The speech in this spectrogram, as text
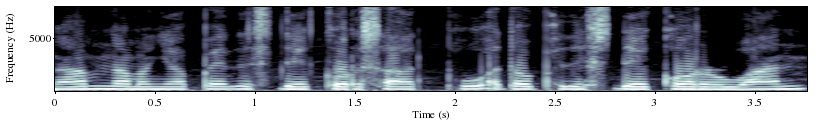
namanya Palace Decor 1 atau Palace Decor 1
